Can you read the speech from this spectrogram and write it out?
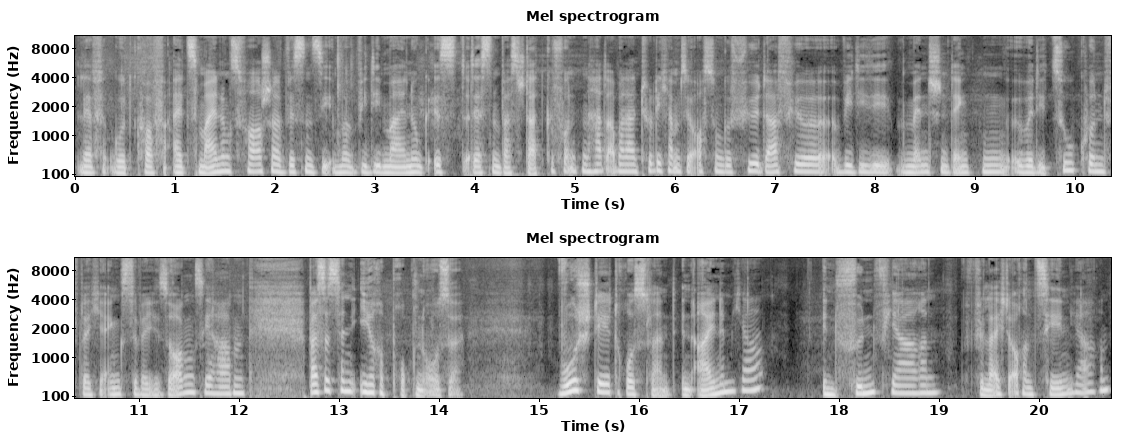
Lev Gutkov, als Meinungsforscher wissen Sie immer, wie die Meinung ist dessen, was stattgefunden hat. Aber natürlich haben Sie auch so ein Gefühl dafür, wie die Menschen denken über die Zukunft, welche Ängste, welche Sorgen sie haben. Was ist denn Ihre Prognose? Wo steht Russland in einem Jahr, in fünf Jahren, vielleicht auch in zehn Jahren?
